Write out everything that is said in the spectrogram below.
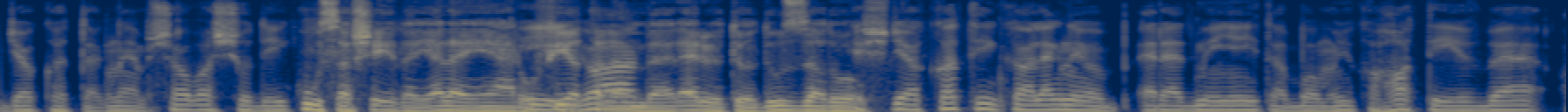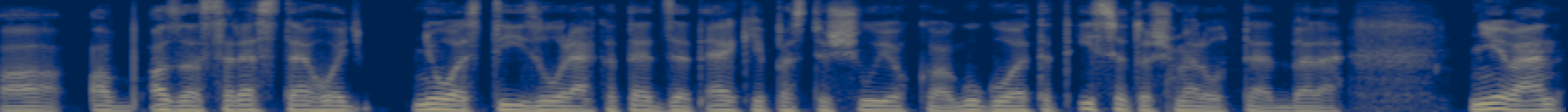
gyakorlatilag nem savasodik. 20-as éve elején járó Így fiatalember, erőtől duzzadó. És ugye a Katinka a legnagyobb eredményeit abban mondjuk a hat évben a, a, azzal szerezte, hogy 8-10 órákat edzett elképesztő súlyokkal, Google, tehát iszatos melót tett bele. Nyilván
